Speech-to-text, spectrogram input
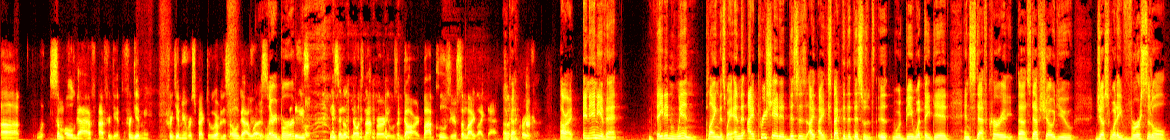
uh, some old guy. I, forget. Forgive me. Forgive me. Respect to whoever this old guy was. Larry Bird? He's he's in. A, no, it's not Bird. It was a guard, Bob Cousy or somebody like that. Something Okay. Crazy. All right. In any event, they didn't win playing this way, and I appreciated this. Is I, I expected that this was would be what they did, and Steph Curry, uh, Steph showed you just what a versatile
